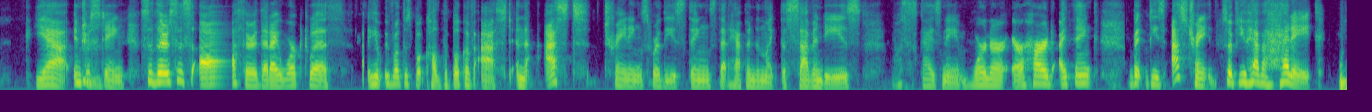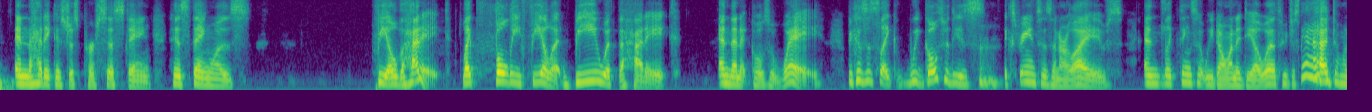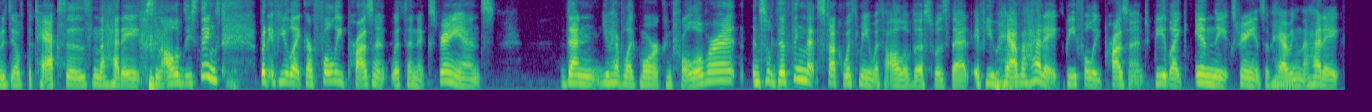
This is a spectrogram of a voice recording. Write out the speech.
yeah interesting. So there's this author that i worked with he wrote this book called the book of est and the est trainings were these things that happened in like the 70s what's this guy's name? Werner erhard i think. But these est train so if you have a headache and the headache is just persisting his thing was feel the headache like fully feel it be with the headache and then it goes away because it's like we go through these hmm. experiences in our lives and like things that we don't want to deal with we just yeah i don't want to deal with the taxes and the headaches and all of these things but if you like are fully present with an experience then you have like more control over it and so the thing that stuck with me with all of this was that if you have a headache be fully present be like in the experience of mm-hmm. having the headache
